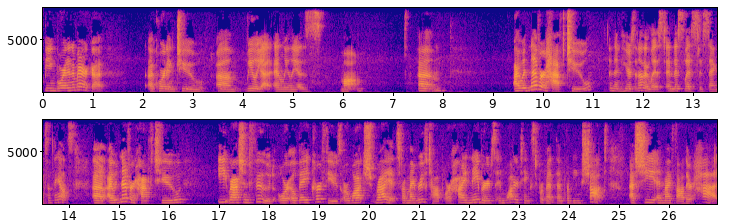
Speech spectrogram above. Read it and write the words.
being born in America, according to um, Lilia and Lilia's mom. Um, I would never have to, and then here's another list, and this list is saying something else. Uh, I would never have to eat rationed food or obey curfews or watch riots from my rooftop or hide neighbors in water tanks to prevent them from being shot, as she and my father had.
